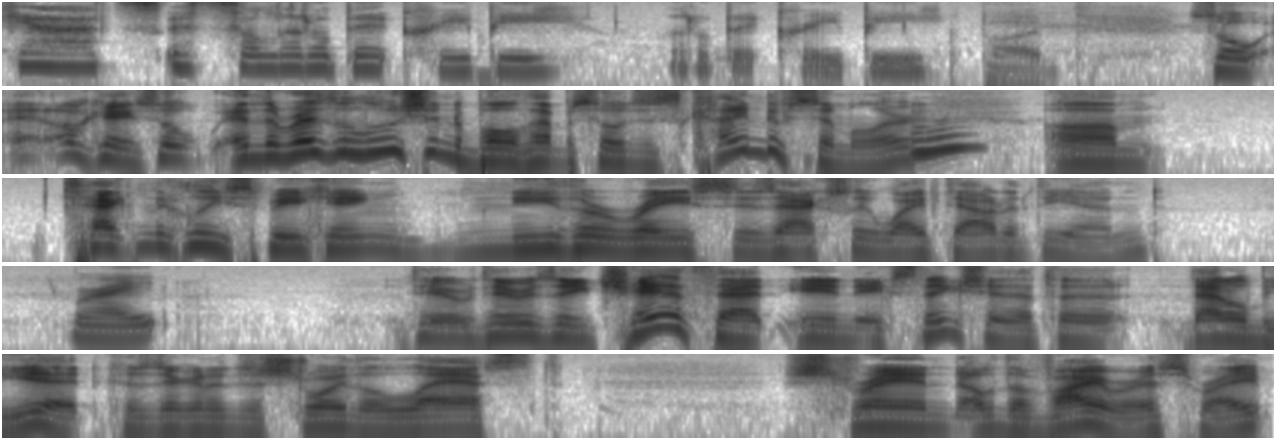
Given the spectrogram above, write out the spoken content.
yeah, it's it's a little bit creepy, a little bit creepy. But so uh, okay, so and the resolution to both episodes is kind of similar. Mm-hmm. Um, technically speaking, neither race is actually wiped out at the end. Right? There, there is a chance that in extinction that the that'll be it because they're going to destroy the last strand of the virus, right?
